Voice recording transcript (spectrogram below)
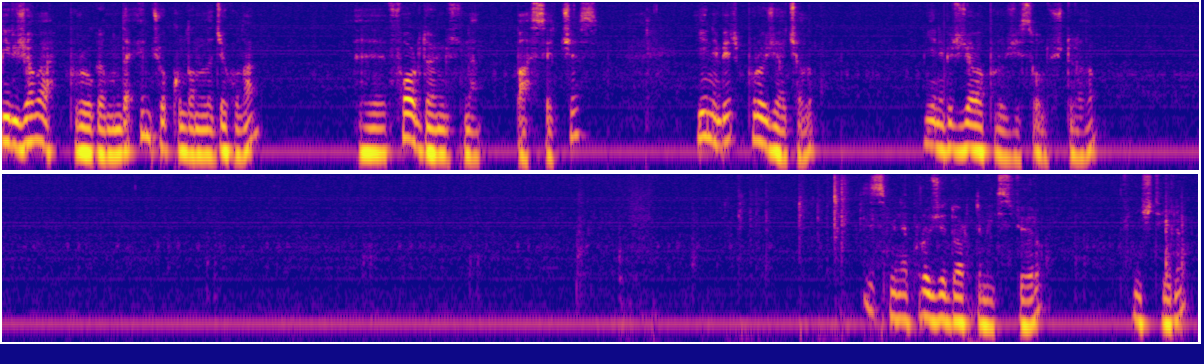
bir Java programında en çok kullanılacak olan e, for döngüsünden bahsedeceğiz. Yeni bir proje açalım. Yeni bir Java projesi oluşturalım. İsmine proje 4 demek istiyorum. Finish diyelim.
